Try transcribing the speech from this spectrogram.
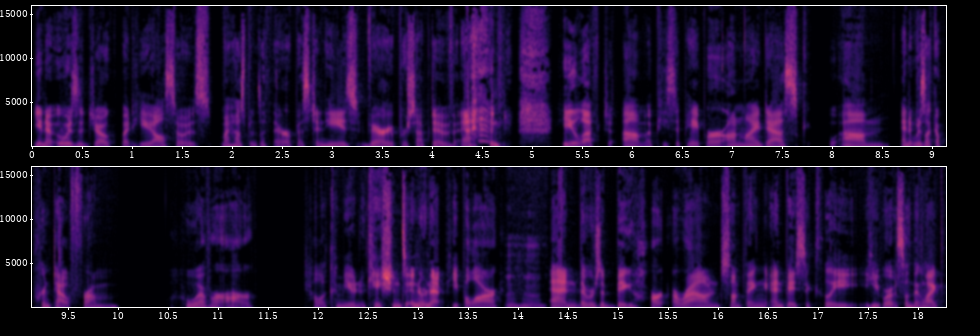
you know, it was a joke, but he also is my husband's a therapist and he's very perceptive, and he left um, a piece of paper on my desk, um, and it was like a printout from whoever our telecommunications internet people are. Mm-hmm. And there was a big heart around something. And basically, he wrote something like,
